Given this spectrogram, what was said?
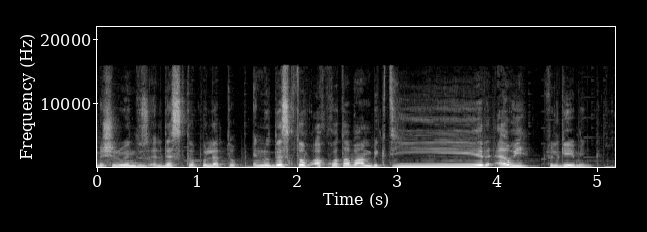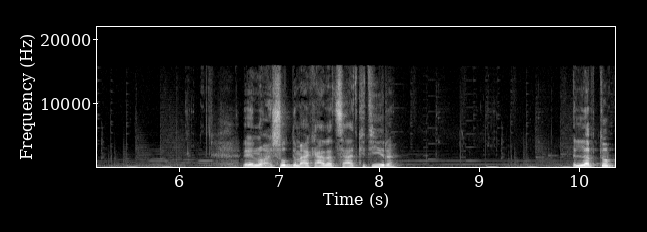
مش الويندوز ال desktop واللابتوب. إنه ال desktop أقوى طبعا بكتير قوي في ال gaming لأنه هيصد معاك عدد ساعات كتيرة. اللابتوب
